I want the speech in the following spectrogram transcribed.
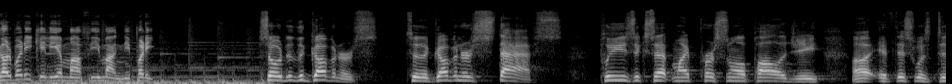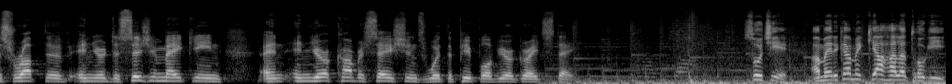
गड़बड़ी के लिए माफ़ी मांगनी पड़ी। So governors to the governor staff Please accept my personal apology uh, if this was disruptive in your decision making and in your conversations with the people of your सोचिए अमेरिका में क्या हालत होगी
